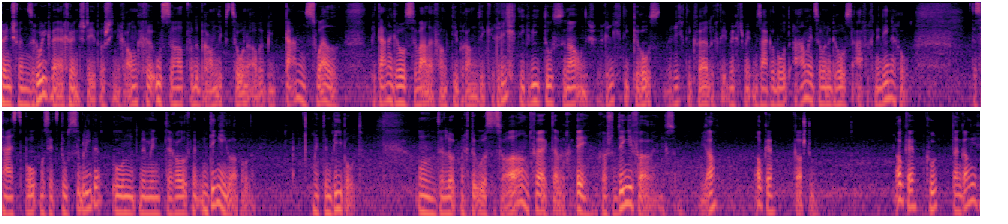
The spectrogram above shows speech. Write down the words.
Könntest, wenn es ruhig wäre, könntest du wahrscheinlich Anker außerhalb der Brandungszone. Aber bei diesem Swell, bei diesen grossen Wellen, fängt die Brandung richtig weit draußen an und ist richtig gross, richtig gefährlich. Dort möchtest du mit dem Segelboot auch mit so einem grossen einfach nicht reinkommen. Das heißt, das Boot muss jetzt draußen bleiben und wir müssen den Rolf mit dem Ding abholen. Mit dem Beiboot. Und dann schaut mich der Urs so an und fragt einfach, ey, kannst du Dinge fahren? Ich so, ja, okay, gehst du. Okay, cool, dann gehe ich.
